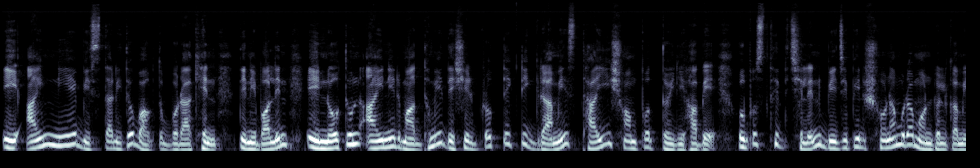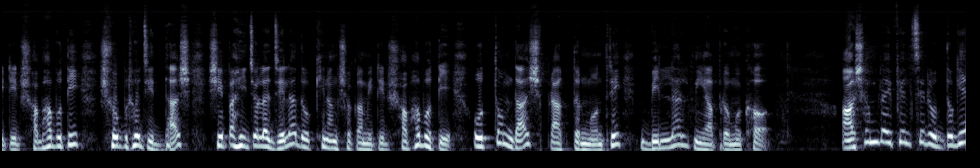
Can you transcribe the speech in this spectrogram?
এই আইন নিয়ে বিস্তারিত বক্তব্য রাখেন। তিনি বলেন, এই নতুন আইনের মাধ্যমে দেশের প্রত্যেকটি গ্রামে স্থায়ী সম্পদ তৈরি হবে। উপস্থিত ছিলেন বিজেপির সোনামুড়া মণ্ডল কমিটির সভাপতি শুভ্রজিৎ দাস, সিপাহীজলা জেলা দক্ষিণাংশ কমিটির সভাপতি উত্তম দাস, প্রাক্তন মন্ত্রী বিল্লাল মিয়া প্রমুখ। আসাম রাইফেলসের উদ্যোগে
